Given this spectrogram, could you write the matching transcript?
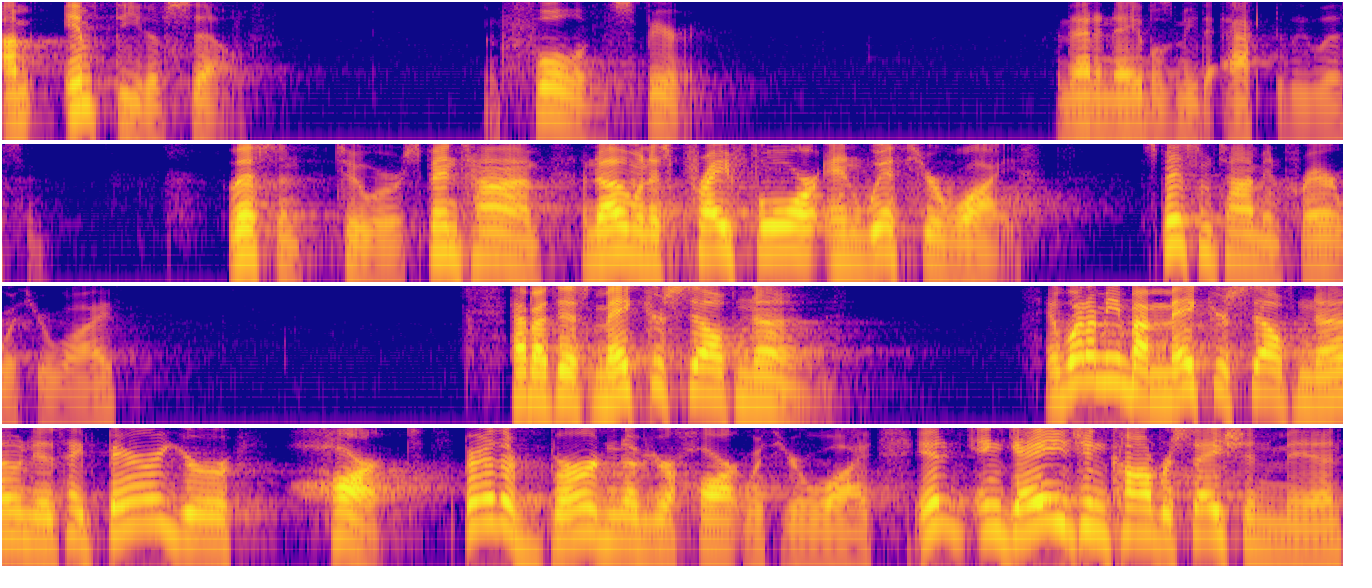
I'm emptied of self and full of the Spirit. And that enables me to actively listen. Listen to her. Spend time. Another one is pray for and with your wife. Spend some time in prayer with your wife. How about this? Make yourself known. And what I mean by make yourself known is hey, bear your heart. Bear the burden of your heart with your wife. In, engage in conversation, men.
